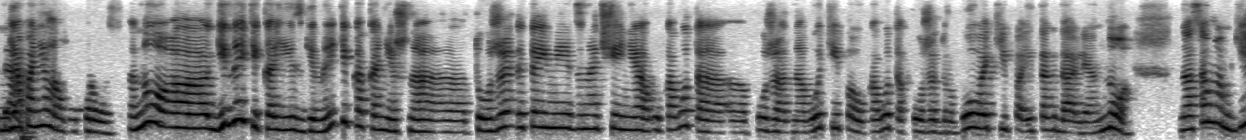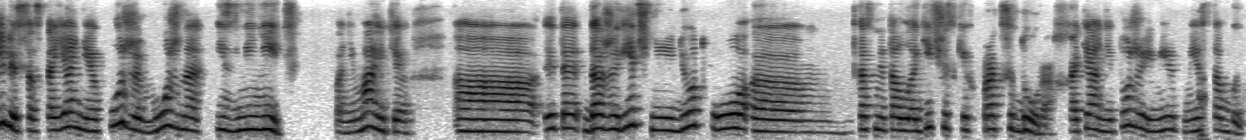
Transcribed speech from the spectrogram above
Да. Я поняла вопрос. Но э, генетика есть генетика, конечно, э, тоже это имеет значение. У кого-то э, кожа одного типа, у кого-то кожа другого типа и так далее. Но на самом деле состояние кожи можно изменить, понимаете? Э, это даже речь не идет о э, косметологических процедурах, хотя они тоже имеют место быть.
